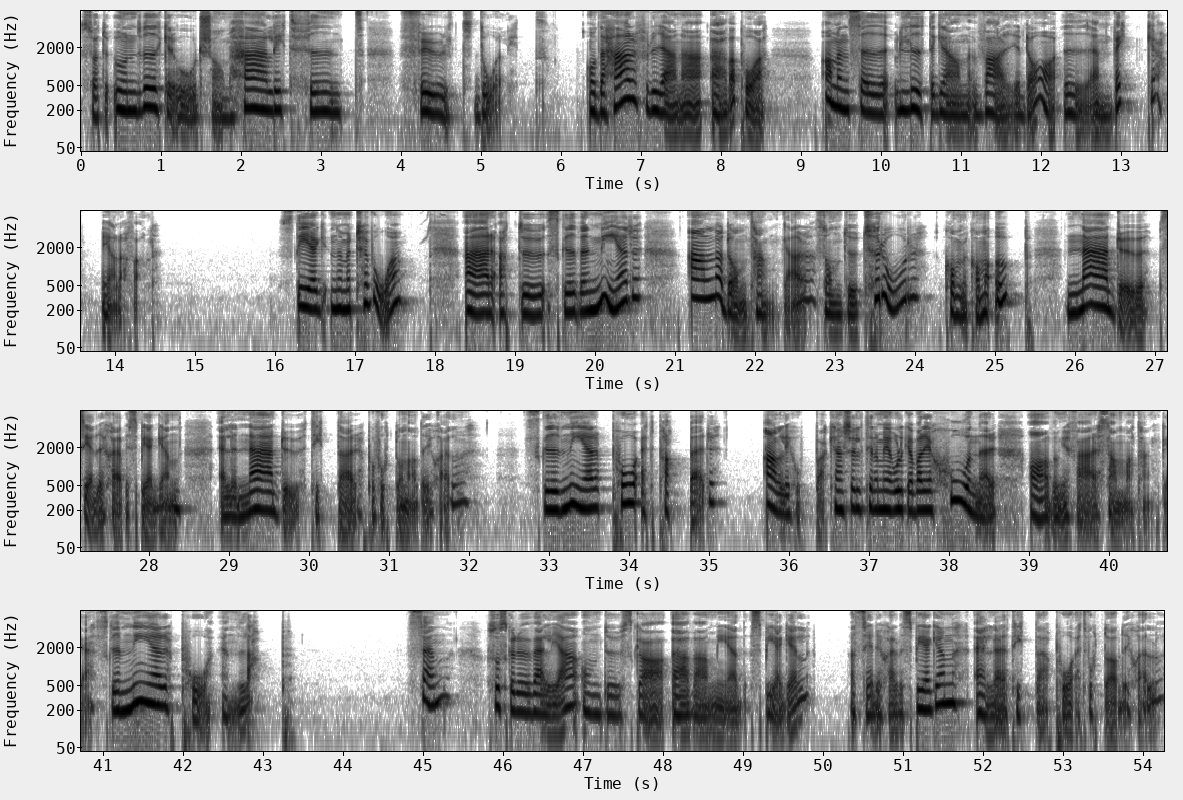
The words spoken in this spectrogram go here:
Så att du undviker ord som härligt, fint, fult, dåligt. Och det här får du gärna öva på, ja men säg lite grann varje dag i en vecka i alla fall. Steg nummer två är att du skriver ner alla de tankar som du tror kommer komma upp när du ser dig själv i spegeln eller när du tittar på foton av dig själv. Skriv ner på ett papper allihopa, kanske till och med olika variationer av ungefär samma tanke. Skriv ner på en lapp. Sen så ska du välja om du ska öva med spegel, att se dig själv i spegeln eller titta på ett foto av dig själv.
